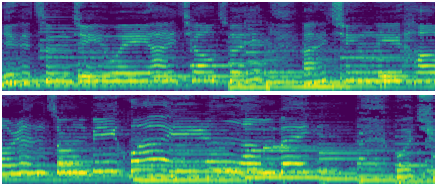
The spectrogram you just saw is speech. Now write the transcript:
也曾经为爱憔悴。爱情里好人总比坏人狼狈，我却。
